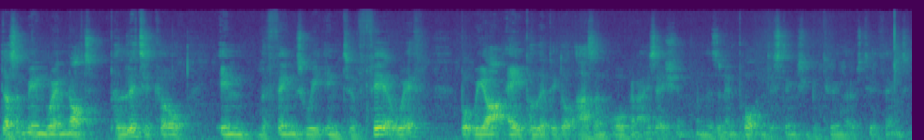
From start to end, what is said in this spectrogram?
Doesn't mean we're not political in the things we interfere with, but we are apolitical as an organisation, and there's an important distinction between those two things.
